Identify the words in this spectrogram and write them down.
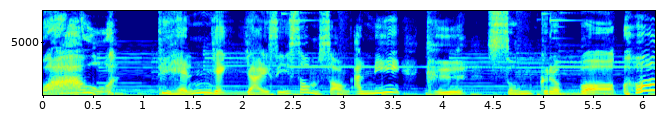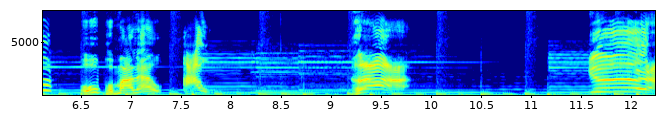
ว้าว ที่เห็นใหญ่ๆ สีส้มสองอันนี้ คือทรงกระบอกโอ้โอ้ผมมาแล้ว เอาฮ่าเออ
